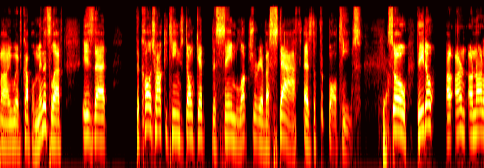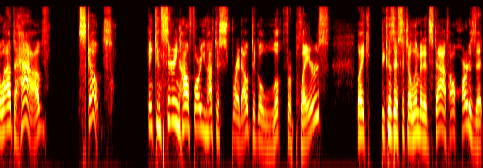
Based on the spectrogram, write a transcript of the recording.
uh, we have a couple minutes left, is that the college hockey teams don't get the same luxury of a staff as the football teams. Yeah. So they don't are, are not allowed to have scouts. And considering how far you have to spread out to go look for players, like because they have such a limited staff, how hard is it?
